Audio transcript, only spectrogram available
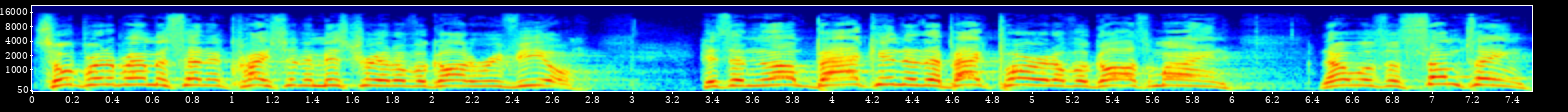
So, Brother Branham said in Christ in the mystery of a God revealed. He said, now back into the back part of a God's mind, there was a something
